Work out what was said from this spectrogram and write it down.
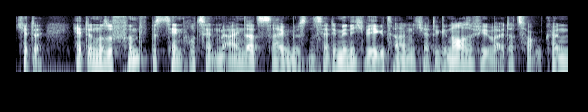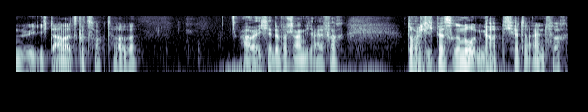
ich hätte, hätte nur so 5 bis 10 Prozent mehr Einsatz zeigen müssen. Das hätte mir nicht wehgetan. Ich hätte genauso viel weiter zocken können, wie ich damals gezockt habe. Aber ich hätte wahrscheinlich einfach deutlich bessere Noten gehabt. Ich hätte einfach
